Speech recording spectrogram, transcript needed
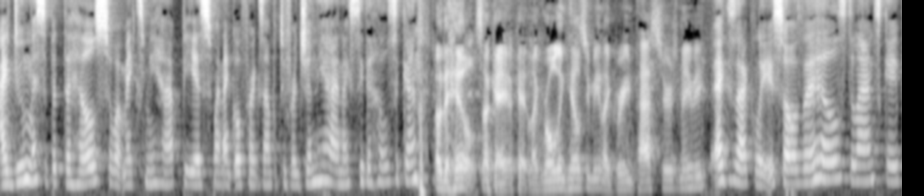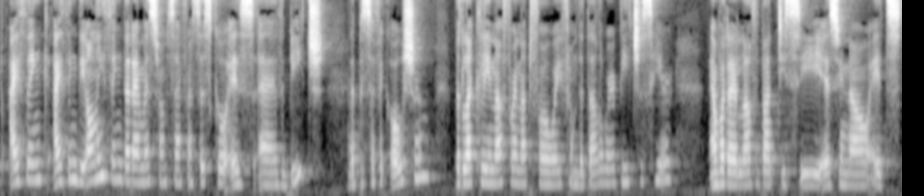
I do miss a bit the hills. So what makes me happy is when I go, for example, to Virginia and I see the hills again. Oh, the hills. Okay, okay. Like rolling hills, you mean like green pastures, maybe? Exactly. So the hills, the landscape. I think I think the only thing that I miss from San Francisco is uh, the beach, the Pacific Ocean. But luckily enough, we're not far away from the Delaware beaches here. And what I love about DC is, you know, it's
